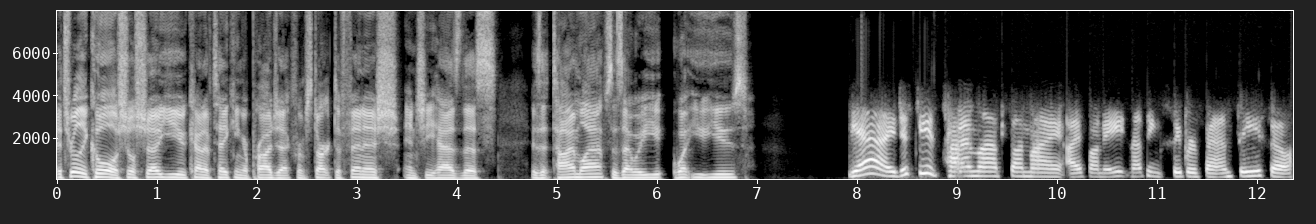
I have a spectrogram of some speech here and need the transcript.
it's really cool. She'll show you kind of taking a project from start to finish, and she has this. Is it time lapse? Is that what you what you use? Yeah, I just use time lapse on my iPhone 8. Nothing super fancy, so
